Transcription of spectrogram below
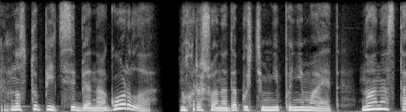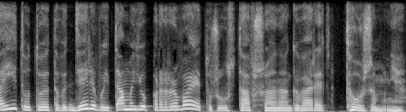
вот- наступить себе на горло, ну хорошо, она, допустим, не понимает, но она стоит вот у этого дерева, и там ее прорывает, уже уставшую, она говорит, тоже мне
